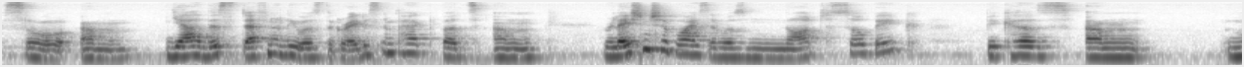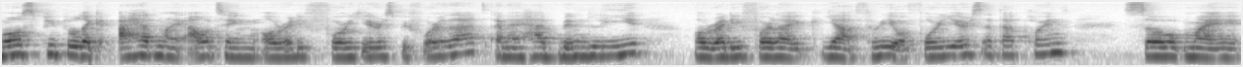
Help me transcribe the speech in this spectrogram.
So, um, yeah, this definitely was the greatest impact, but. Um, relationship wise it was not so big because um, most people like i had my outing already four years before that and i had been lee already for like yeah three or four years at that point so my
